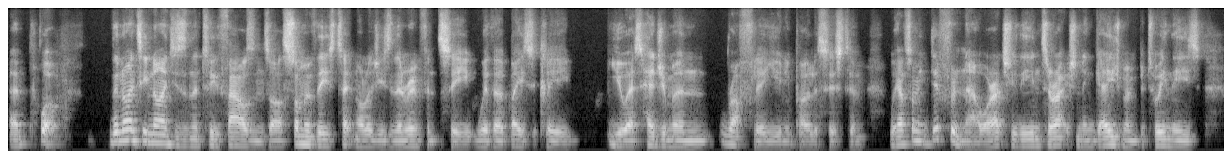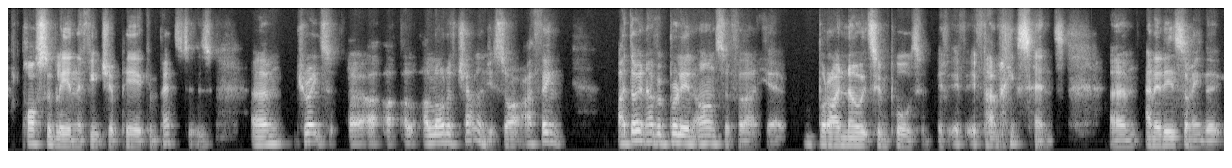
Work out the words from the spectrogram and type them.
um, well, the 1990s and the 2000s are some of these technologies in their infancy with a basically US hegemon, roughly a unipolar system. We have something different now, where actually the interaction engagement between these possibly in the future peer competitors um, creates a, a, a, lot of challenges. So I think I don't have a brilliant answer for that yet, but I know it's important, if, if, if that makes sense. Um, and it is something that,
